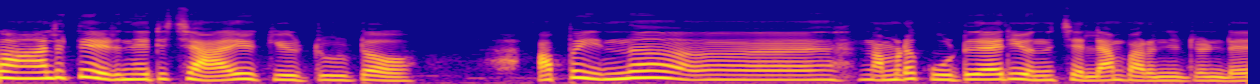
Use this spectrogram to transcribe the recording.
കാലത്ത് എഴുന്നേറ്റ് ചായയൊക്കെ ഇട്ടു കേട്ടോ അപ്പോൾ ഇന്ന് നമ്മുടെ കൂട്ടുകാരി ഒന്ന് ചെല്ലാൻ പറഞ്ഞിട്ടുണ്ട്.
